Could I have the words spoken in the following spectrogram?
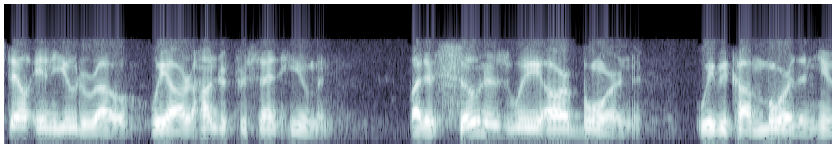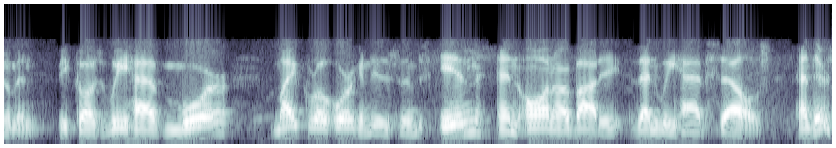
still in utero, we are 100% human. But as soon as we are born, we become more than human because we have more microorganisms in and on our body than we have cells. And there's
